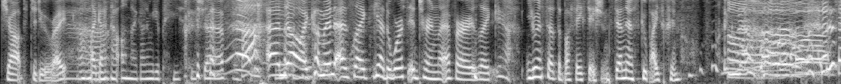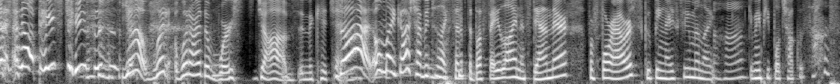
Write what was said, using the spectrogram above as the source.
jobs to do. Right? Like I thought, oh my god, I'm gonna be a pastry chef. and no, I come in as like yeah, the worst intern ever. Like you're gonna set up the buffet station, stand there and scoop ice cream. like, no, oh. this is not pastries. This is Yeah, what what are the worst jobs in the kitchen? that. Oh my gosh, having to like set up the buffet line and stand there for four hours scooping ice cream and like uh-huh. giving people chocolate sauce.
